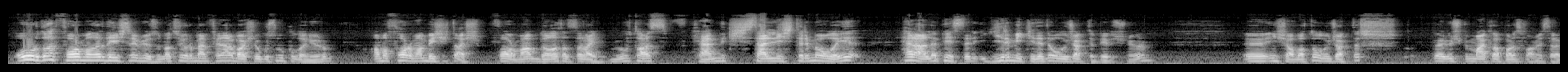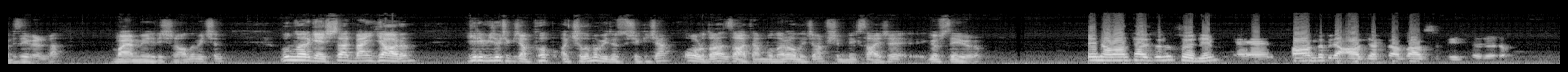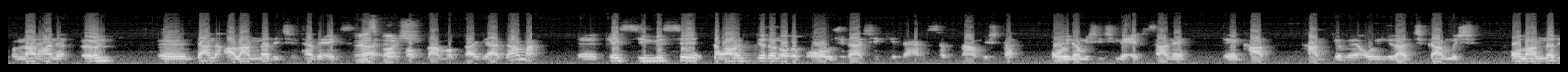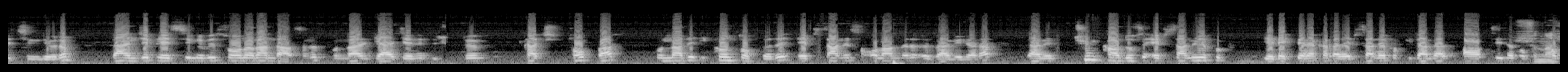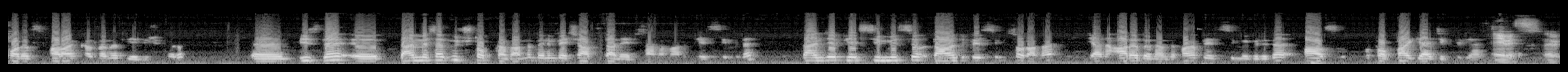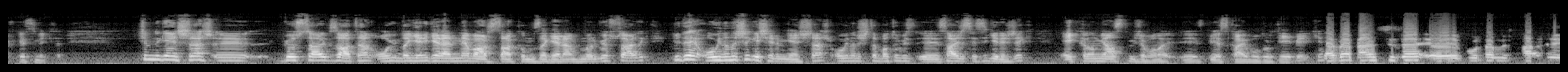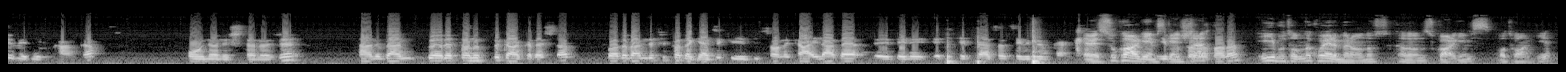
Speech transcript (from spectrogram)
Orada formaları değiştirebiliyorsun. Atıyorum ben Fenerbahçe logosunu kullanıyorum. Ama formam Beşiktaş, formam Galatasaray. Bu tarz kendi kişiselleştirme olayı herhalde PES'leri 22'de de olacaktır diye düşünüyorum. Ee, inşallah da olacaktır. Böyle 3000 MyClub parası var mesela bize verilen. Bayern Münih Edition aldığım için. Bunları gençler ben yarın bir video çekeceğim. Top açılımı videosu çekeceğim. Orada zaten bunları alacağım. Şimdilik sadece gösteriyorum. En avantajlarını söyleyeyim. Ee, şu anda bile alacaklar varsa diye söylüyorum. Bunlar hani önden alanlar için tabii ekstra sipariş. e, toplar moplar geldi ama e, PES 20'si daha önceden olup orijinal şekilde hem satın almış da oynamış içinde efsane e, kart, kart göme oyuncular çıkarmış olanlar için diyorum. Bence PES 21 sonradan da alsanız bunlar geleceğini düşündüğüm birkaç top var. Bunlar da ikon topları, efsanesi olanları özel veriyorlar. Yani tüm kadrosu efsane yapıp yedeklerine kadar efsane yapıp gidenler 6 ile 9 Şunlar. top arası falan kazanır diye düşünüyorum. Ee, biz de e, ben mesela 3 top kazandım. Benim 5-6 tane efsane vardı PES 20'de. Bence PES 20'si, daha önce PES 20'si olanlar yani ara dönemde falan PES 21'i de alsın. Bu toplar gelecektir yani. Evet, evet kesinlikle. Şimdi gençler e, gösterdik zaten oyunda yeni gelen ne varsa aklımıza gelen bunları gösterdik. Bir de oynanışa geçelim gençler. Oynanışta Batu biz, e, sadece sesi gelecek. Ekranımı yansıtmayacağım ona e, FPS kaybolur diye belki. Ya da ben size e, burada müsaade vereyim kanka. Oynanıştan önce. Yani ben böyle tanıttık arkadaşlar. Bu arada ben de FIFA'da gelecek. E, Bir sonraki aylarda e, beni etiketlersen sevinirim kanka. Evet, Sukar Games İyi gençler. bana. İyi butonuna koyarım ben onu kanalını Square Games Batuhan diye.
